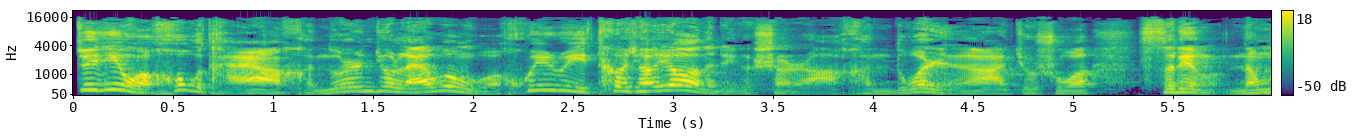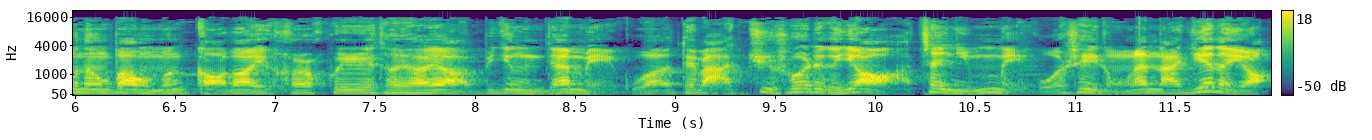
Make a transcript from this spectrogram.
最近我后台啊，很多人就来问我辉瑞特效药的这个事儿啊，很多人啊就说司令能不能帮我们搞到一盒辉瑞特效药？毕竟你在美国，对吧？据说这个药啊，在你们美国是一种烂大街的药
